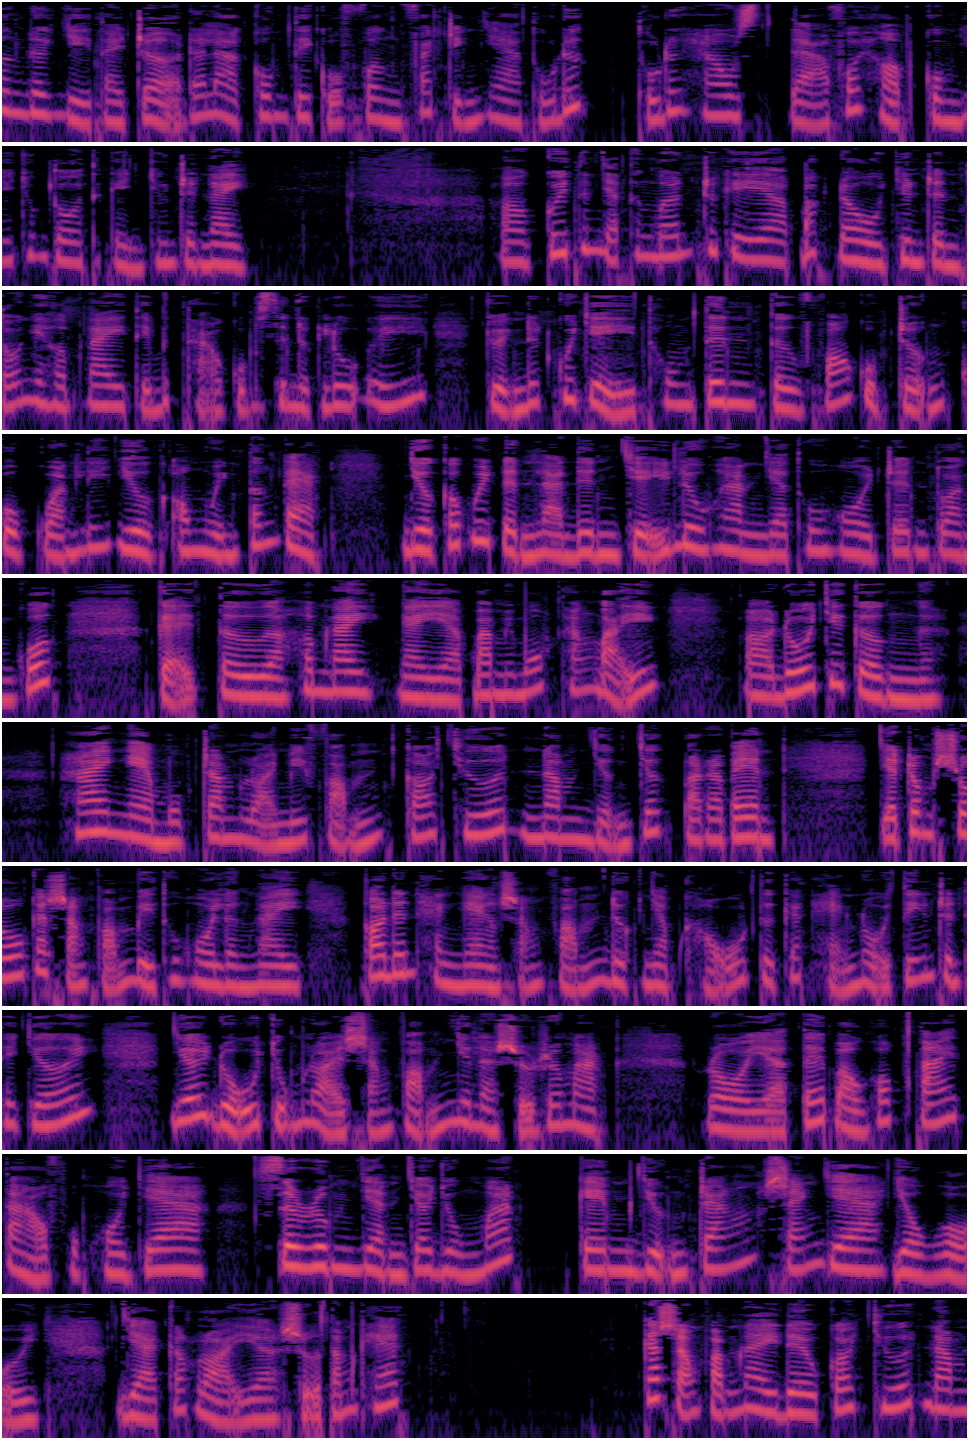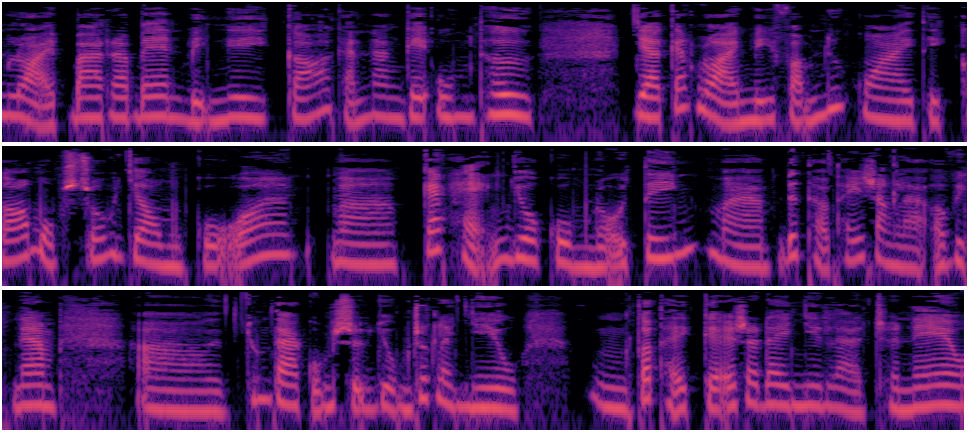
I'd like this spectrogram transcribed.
ơn đơn vị tài trợ đó là công ty cổ phần phát triển nhà Thủ Đức, Thủ Đức House đã phối hợp cùng với chúng tôi thực hiện chương trình này. À, quý tín giả thân mến, trước khi à, bắt đầu chương trình tối ngày hôm nay thì Bích Thảo cũng xin được lưu ý chuyển đến quý vị thông tin từ Phó Cục trưởng Cục Quản lý Dược ông Nguyễn Tấn Đạt vừa có quyết định là đình chỉ lưu hành và thu hồi trên toàn quốc kể từ à, hôm nay ngày à, 31 tháng 7 à, ờ, đối với gần 2.100 loại mỹ phẩm có chứa 5 dẫn chất paraben. Và trong số các sản phẩm bị thu hồi lần này, có đến hàng ngàn sản phẩm được nhập khẩu từ các hãng nổi tiếng trên thế giới, với đủ chủng loại sản phẩm như là sữa rửa mặt, rồi à, tế bào gốc tái tạo phục hồi da, serum dành cho dùng mắt, kem dưỡng trắng, sáng da, dầu gội và các loại à, sữa tắm khác. Các sản phẩm này đều có chứa 5 loại paraben bị nghi có khả năng gây ung thư và các loại mỹ phẩm nước ngoài thì có một số dòng của uh, các hãng vô cùng nổi tiếng mà Đức Thảo thấy rằng là ở Việt Nam uh, chúng ta cũng sử dụng rất là nhiều. Um, có thể kể ra đây như là Chanel,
